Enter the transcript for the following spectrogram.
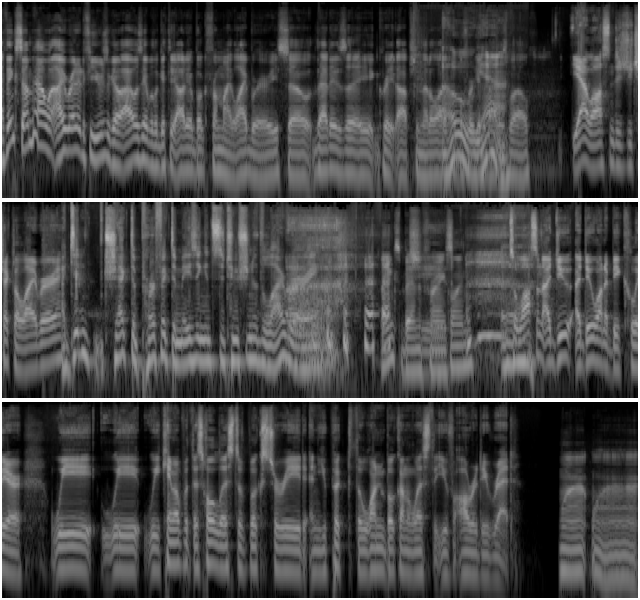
I think somehow I read it a few years ago. I was able to get the audiobook from my library, so that is a great option that a lot of people Oh, forget about as well. Yeah, Lawson, did you check the library? I didn't check the perfect, amazing institution of the library. Thanks, Ben Jeez. Franklin. so Lawson, I do I do want to be clear. We we we came up with this whole list of books to read, and you picked the one book on the list that you've already read. Wah, wah.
